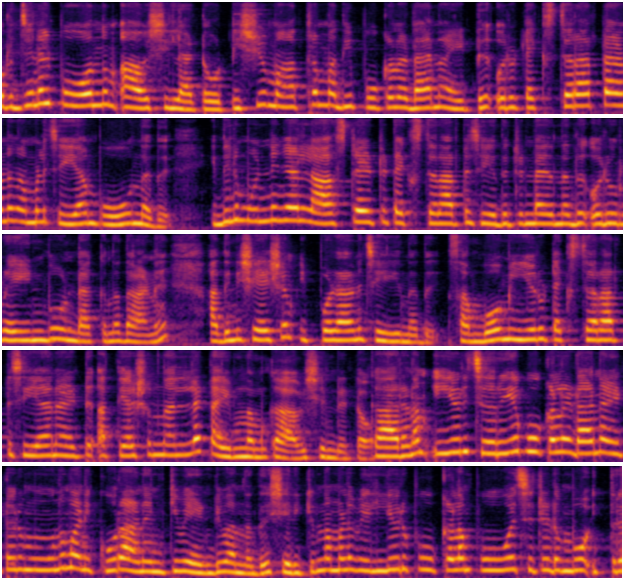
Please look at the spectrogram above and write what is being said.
ഒറിജിനൽ പൂവൊന്നും ആവശ്യമില്ല കേട്ടോ. ടിഷ്യൂ മാത്രം മതി പൂക്കളിടാനായിട്ട്. ഒരു ടെക്സ്ചർ ആർട്ടാണ് നമ്മൾ ചെയ്യാൻ പോകുന്നത്. ഇതിനു മുന്നേ ഞാൻ ലാസ്റ്റായിട്ട് ടെക്സ്ചർ ആർട്ട് ചെയ്തിട്ടുണ്ടായിരുന്നത് ഒരു റെയിൻബോ ഉണ്ടാക്കുന്നതാണ്. അതിനുശേഷം ഇപ്പോഴാണ് ചെയ്യുന്നത്. സംഭവം ഈ ഒരു ടെക്സ്ചർ ആർട്ട് ചെയ്യാനായിട്ട് അത്യാവശ്യം നല്ല ടൈം നമുക്ക് ആവശ്യമുണ്ട് കേട്ടോ കാരണം ഈ ഒരു ചെറിയ പൂക്കൾ ഇടാനായിട്ട് ഒരു മൂന്ന് മണിക്കൂറാണ് എനിക്ക് വേണ്ടി വന്നത്. ശരിക്കും നമ്മൾ വലിയൊരു പൂക്കളം പൂ വെച്ചിട്ടിടുമ്പോൾ ഇത്ര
